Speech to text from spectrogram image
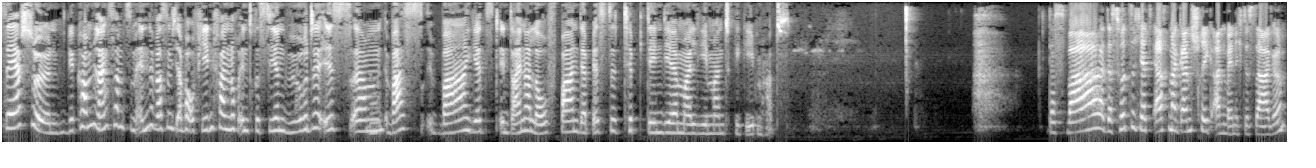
Sehr schön. Wir kommen langsam zum Ende. Was mich aber auf jeden Fall noch interessieren würde, ist, ähm, mhm. was war jetzt in deiner Laufbahn der beste Tipp, den dir mal jemand gegeben hat? Das war, das hört sich jetzt erstmal ganz schräg an, wenn ich das sage,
